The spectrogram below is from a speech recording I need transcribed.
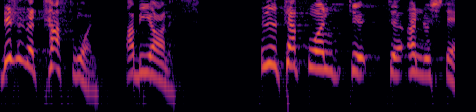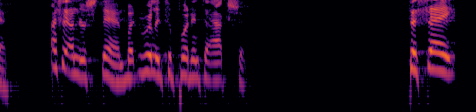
This is a tough one, I'll be honest. This is a tough one to, to understand. I say understand, but really to put into action. To say,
